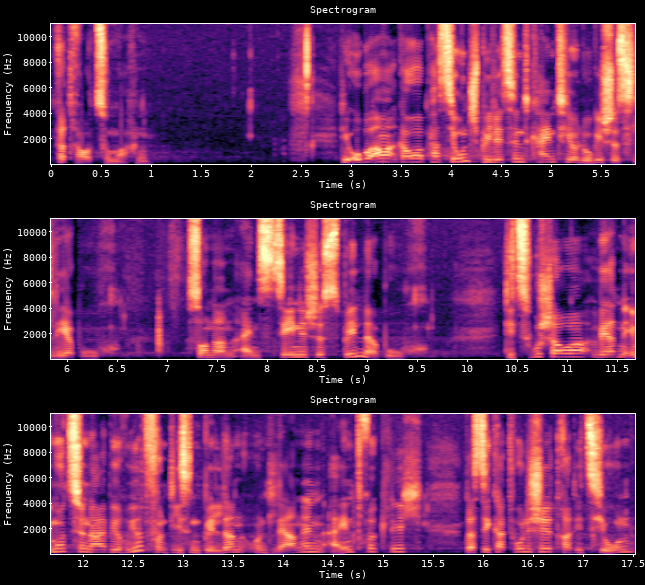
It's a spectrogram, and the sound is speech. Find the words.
vertraut zu machen. Die Oberammergauer Passionsspiele sind kein theologisches Lehrbuch, sondern ein szenisches Bilderbuch die Zuschauer werden emotional berührt von diesen Bildern und lernen eindrücklich, dass die katholische Tradition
